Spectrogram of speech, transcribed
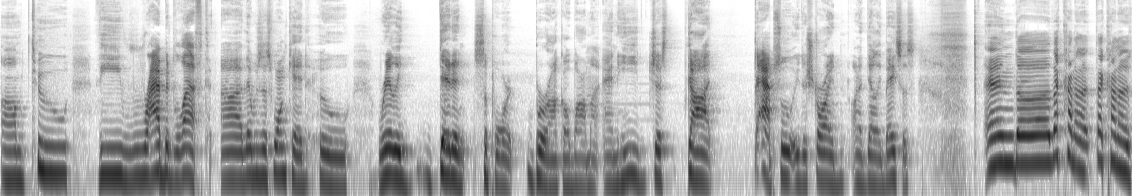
um to the rabid left. Uh, there was this one kid who really didn't support Barack Obama and he just got absolutely destroyed on a daily basis. and uh, that kind of that kind of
